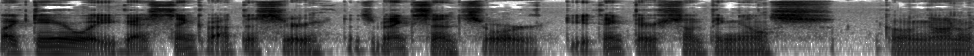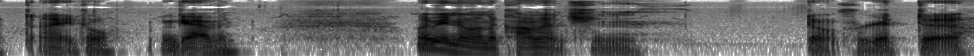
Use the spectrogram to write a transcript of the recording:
like to hear what you guys think about this theory. Does it make sense, or do you think there's something else going on with Nigel and Gavin? Let me know in the comments, and don't forget to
